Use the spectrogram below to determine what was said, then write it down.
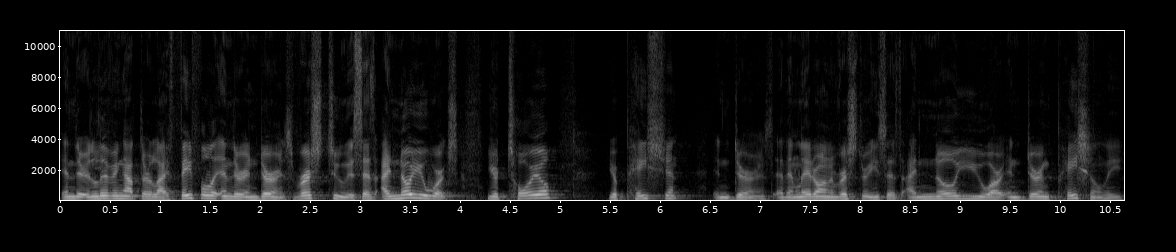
in their living out their life, faithful in their endurance. Verse 2, it says, I know your works, your toil, your patient endurance. And then later on in verse 3, he says, I know you are enduring patiently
